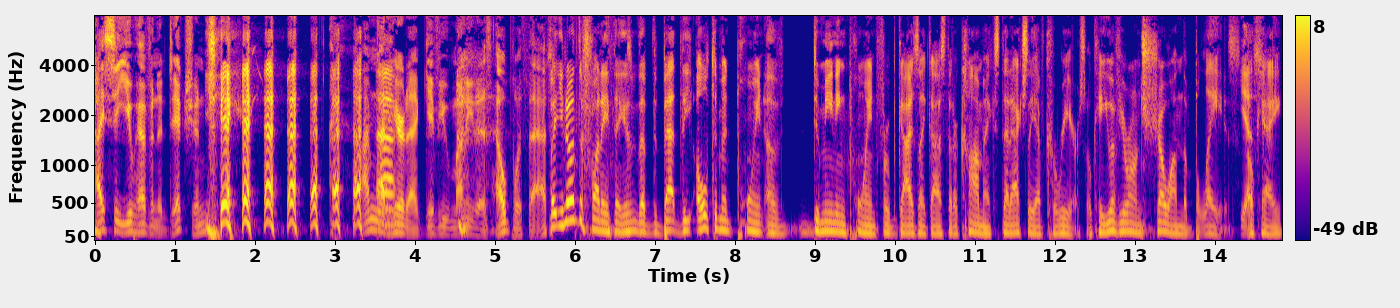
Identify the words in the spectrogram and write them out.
I see you have an addiction. I'm not here to give you money to help with that. But you know what the funny thing is the the the ultimate point of demeaning point for guys like us that are comics that actually have careers. Okay, you have your own show on the Blaze. Yes. Okay,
